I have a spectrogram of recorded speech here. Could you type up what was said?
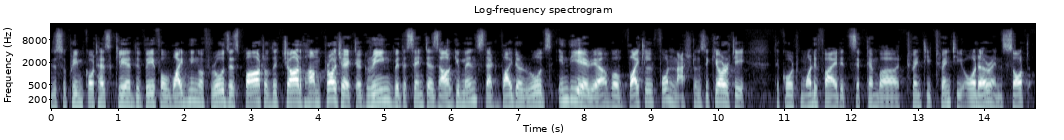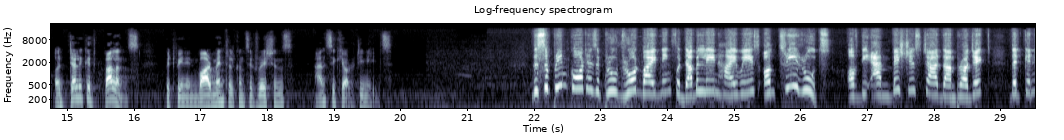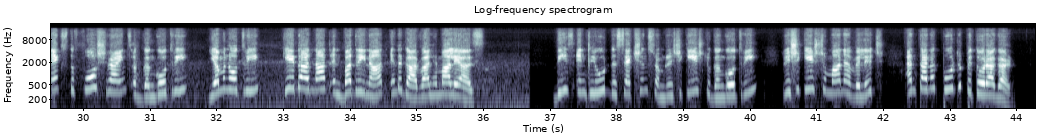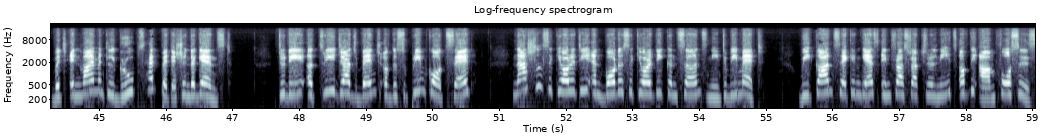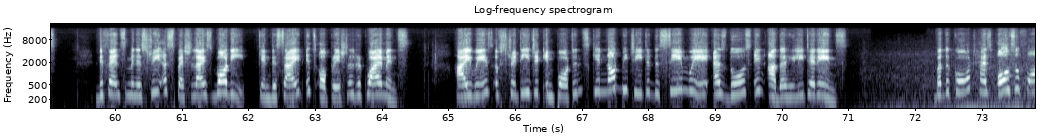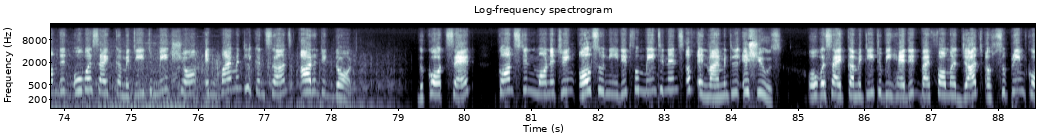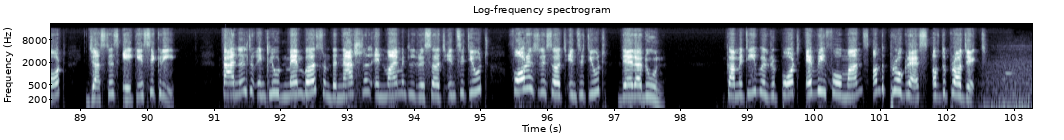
The Supreme Court has cleared the way for widening of roads as part of the Char Dham project, agreeing with the centre's arguments that wider roads in the area were vital for national security. The court modified its September 2020 order and sought a delicate balance between environmental considerations and security needs. The Supreme Court has approved road widening for double-lane highways on three routes of the ambitious Char Dham project that connects the four shrines of Gangotri, Yamunotri, Kedarnath and Badrinath in the Garhwal Himalayas. These include the sections from Rishikesh to Gangotri, Rishikesh to Mana village and Tanakpur to Pithoragarh, which environmental groups had petitioned against. Today, a three-judge bench of the Supreme Court said, national security and border security concerns need to be met. We can't second guess infrastructural needs of the armed forces. Defense Ministry, a specialized body, can decide its operational requirements. Highways of strategic importance cannot be treated the same way as those in other hilly terrains. But the court has also formed an oversight committee to make sure environmental concerns aren't ignored. The court said constant monitoring also needed for maintenance of environmental issues. Oversight Committee to be headed by former Judge of Supreme Court Justice A.K. Sikri. Panel to include members from the National Environmental Research Institute, Forest Research Institute, Dehradun. Committee will report every four months on the progress of the project.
